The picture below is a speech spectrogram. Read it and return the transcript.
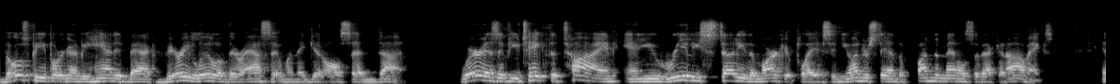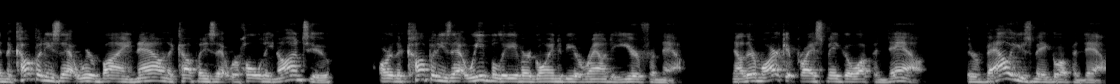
those people are going to be handed back very little of their asset when they get all said and done. Whereas if you take the time and you really study the marketplace and you understand the fundamentals of economics, and the companies that we're buying now and the companies that we're holding on to are the companies that we believe are going to be around a year from now. Now, their market price may go up and down, their values may go up and down,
